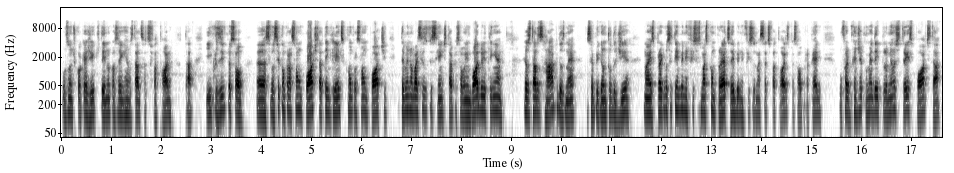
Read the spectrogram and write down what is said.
Usam de qualquer jeito, daí não conseguem resultado satisfatório, tá? E, inclusive, pessoal, uh, se você comprar só um pote, tá? Tem clientes que compram só um pote, também não vai ser suficiente, tá, pessoal? Embora ele tenha resultados rápidos, né? Você aplicando todo dia, mas para que você tenha benefícios mais completos, aí, benefícios mais satisfatórios, pessoal, para a pele, o fabricante recomenda aí pelo menos três potes, tá?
